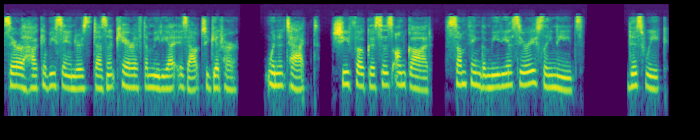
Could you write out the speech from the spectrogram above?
Sarah Huckabee Sanders doesn't care if the media is out to get her. When attacked, she focuses on God, something the media seriously needs. This week,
